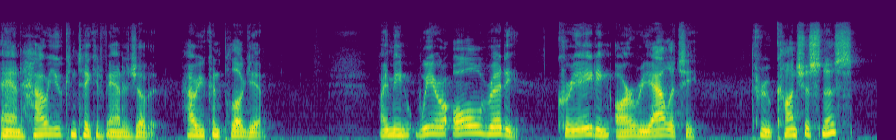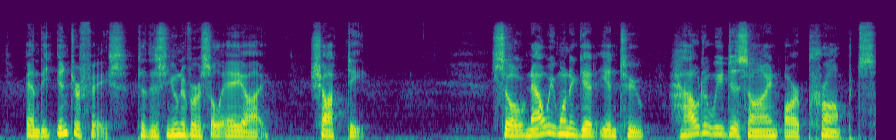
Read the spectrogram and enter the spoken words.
and how you can take advantage of it, how you can plug in. I mean, we are already creating our reality through consciousness and the interface to this universal AI, Shakti. So now we want to get into how do we design our prompts?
